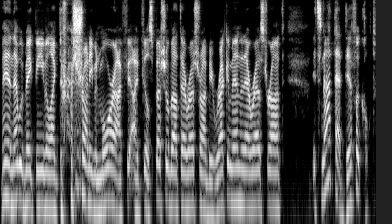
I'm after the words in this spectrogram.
Man, that would make me even like the restaurant even more. I'd feel special about that restaurant. I'd be recommending that restaurant. It's not that difficult.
